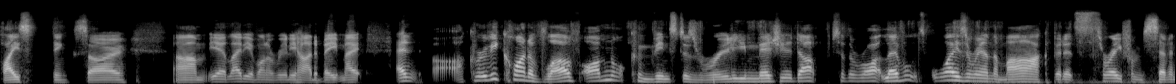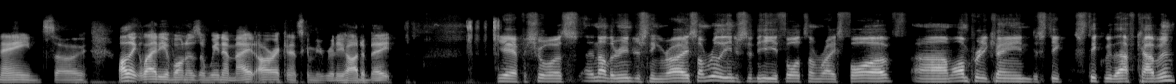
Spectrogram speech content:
placing. So um, yeah, Lady of Honor really hard to beat, mate. And uh, Groovy kind of love, I'm not convinced is really measured up to the right level. It's always around the mark, but it's three from 17. So I think Lady of Honor is a winner, mate. I reckon it's going to be really hard to beat. Yeah, for sure. It's another interesting race. I'm really interested to hear your thoughts on race five. Um, I'm pretty keen to stick stick with Af Cabin.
